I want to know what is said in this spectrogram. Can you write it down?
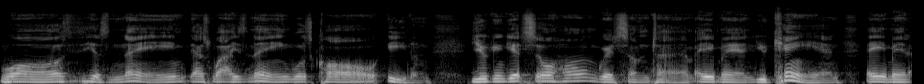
was his name. That's why his name was called Eden. You can get so hungry sometime. Amen. You can. Amen.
